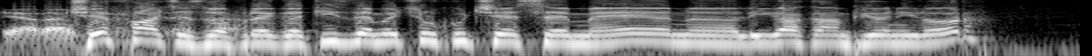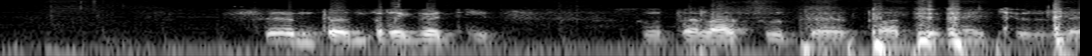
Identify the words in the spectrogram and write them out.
seara! Ce bună faceți? seara. Vă pregătiți de meciul cu CSM în uh, Liga Campionilor? Suntem pregătiți. 100% toate meciurile.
